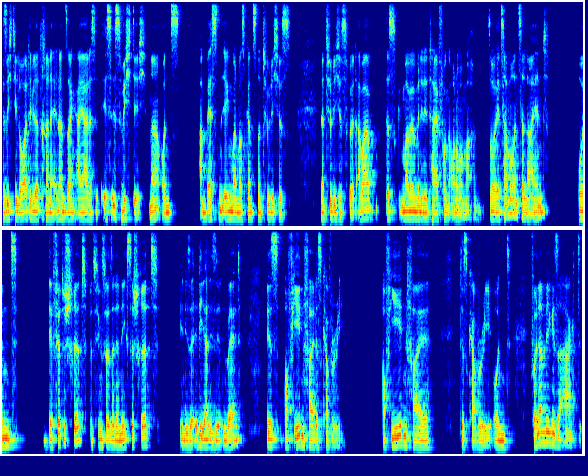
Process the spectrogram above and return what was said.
sich die Leute wieder dran erinnern und sagen, ah ja, das, es ist wichtig. Ne? Und am besten irgendwann was ganz Natürliches, Natürliches wird. Aber das mal, wenn wir den Detailfolgen auch nochmal machen. So, jetzt haben wir uns aligned und der vierte Schritt, beziehungsweise der nächste Schritt in dieser idealisierten Welt, ist auf jeden Fall Discovery. Auf jeden Fall Discovery. Und vorhin haben wir gesagt,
